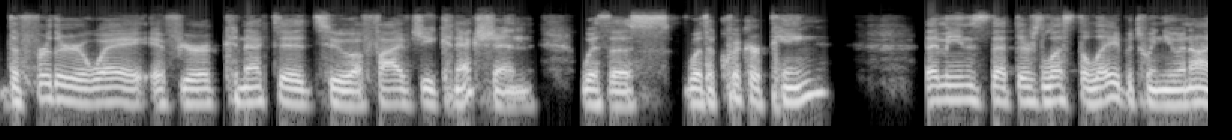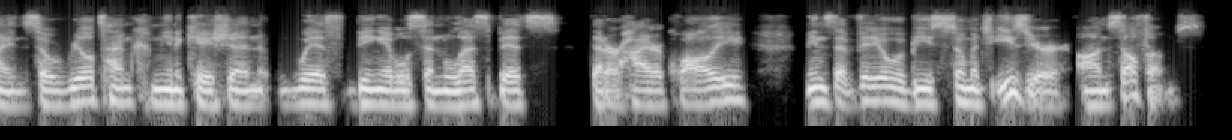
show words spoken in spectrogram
the further away, if you're connected to a 5G connection with a, with a quicker ping, that means that there's less delay between you and I. And so real time communication with being able to send less bits that are higher quality means that video would be so much easier on cell phones.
